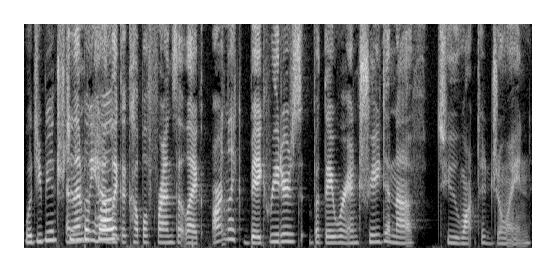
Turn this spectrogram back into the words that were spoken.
would you be interested And in then book we club? had like a couple friends that like aren't like big readers, but they were intrigued enough to want to join.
